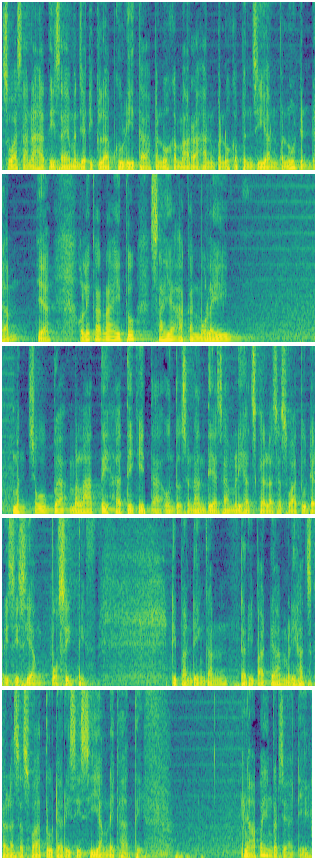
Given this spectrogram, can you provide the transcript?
suasana hati saya menjadi gelap gulita, penuh kemarahan, penuh kebencian, penuh dendam, ya. Oleh karena itu saya akan mulai mencoba melatih hati kita untuk senantiasa melihat segala sesuatu dari sisi yang positif dibandingkan daripada melihat segala sesuatu dari sisi yang negatif. Nah, apa yang terjadi?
